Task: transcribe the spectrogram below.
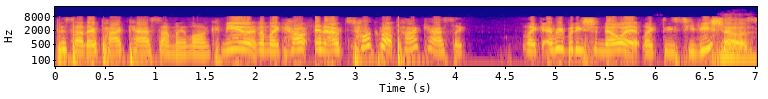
this other podcast on my long commute, and I'm like, how? And I would talk about podcasts like like everybody should know it, like these TV shows.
